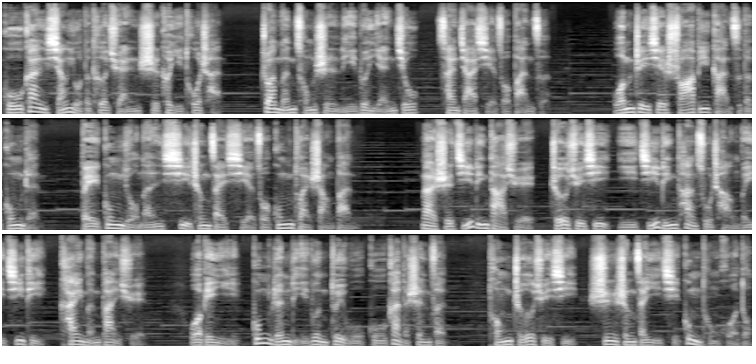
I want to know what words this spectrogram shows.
骨干享有的特权是可以脱产，专门从事理论研究，参加写作班子。我们这些耍笔杆子的工人，被工友们戏称在写作工段上班。那时吉林大学哲学系以吉林碳素厂为基地开门办学，我便以工人理论队伍骨干的身份，同哲学系师生在一起共同活动。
